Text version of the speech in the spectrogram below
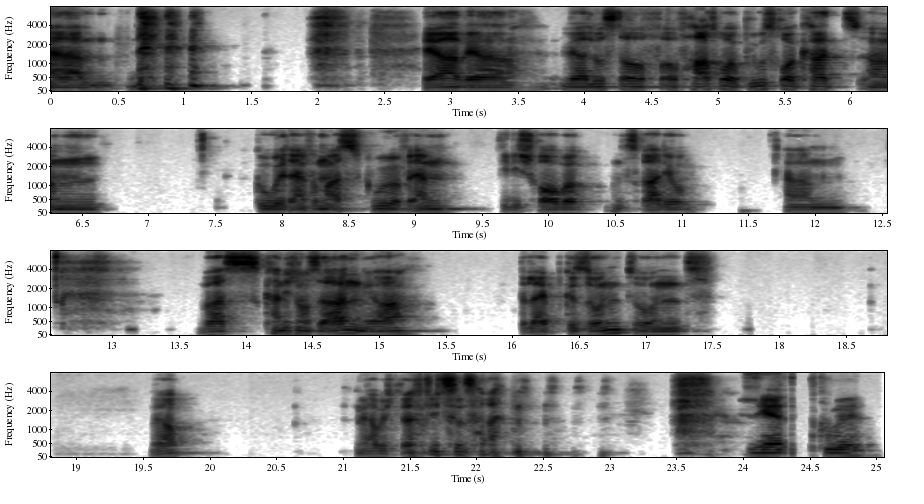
ähm, ja, wer, wer Lust auf, auf Hardrock, Bluesrock hat, ähm, googelt einfach mal Screw of M, wie die Schraube und das Radio. Ähm, was kann ich noch sagen? Ja, bleibt gesund und ja, mehr habe ich gleich nicht zu sagen. Sehr, sehr cool.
